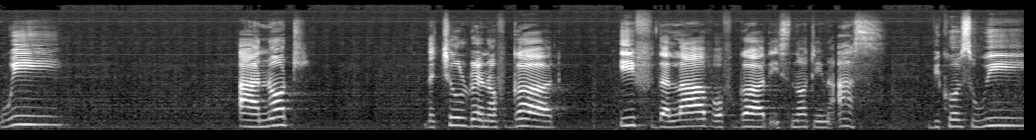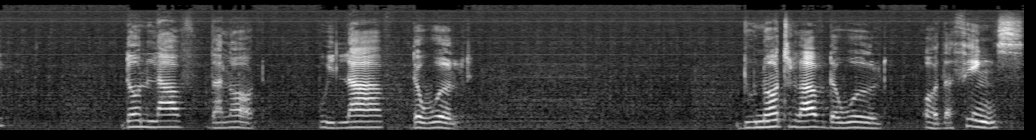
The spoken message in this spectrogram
We are not the children of God if the love of God is not in us, because we don't love the Lord, we love the world. Do not love the world or the things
